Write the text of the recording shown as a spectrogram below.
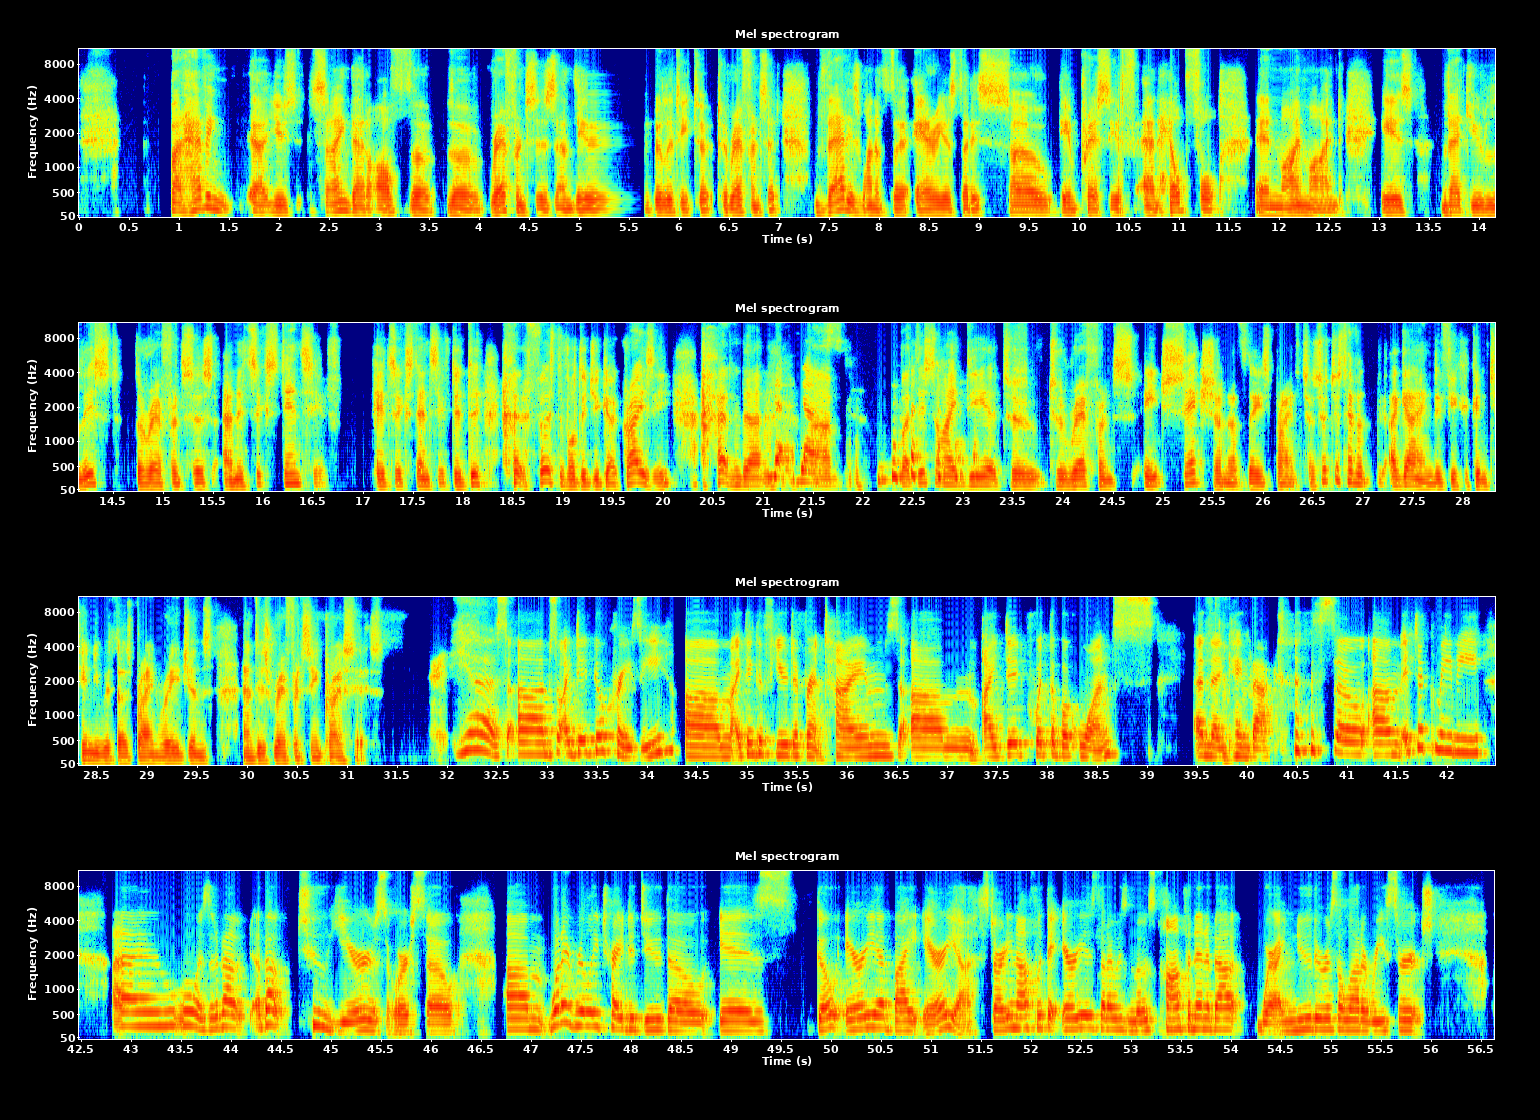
But having uh, you saying that of the the references and the ability to, to reference it, that is one of the areas that is so impressive and helpful in my mind, is that you list the references and it's extensive. It's extensive. Did, first of all, did you go crazy? And uh, yes. Um, but this idea to to reference each section of these brains. So just have it again. If you could continue with those brain regions and this referencing process. Yes. Um, so I did go crazy. Um, I think a few different times. Um, I did quit the book once and then came back. so um, it took maybe uh, what was it about about two years or so. Um, what I really tried to do though is go area by area, starting off with the areas that I was most confident about, where I knew there was a lot of research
